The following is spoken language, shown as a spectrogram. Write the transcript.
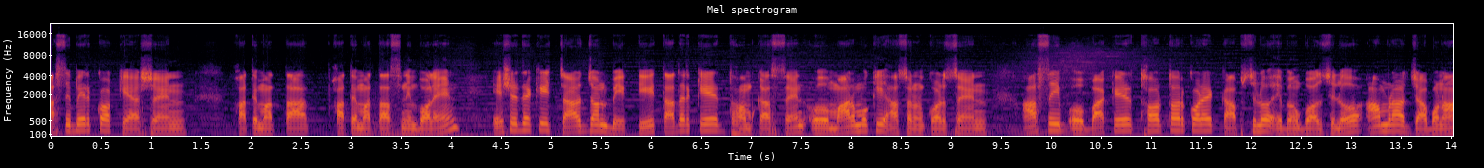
আসিফের কক্ষে আসেন। ফাতেমা তা ফাতেমা তাসনিম বলেন, এসে দেখি চারজন ব্যক্তি তাদেরকে ধমকাচ্ছেন ও মারমুখী আচরণ করছেন। আসিফ ও বাকের থরথর করে কাঁপছিল এবং বলছিল, আমরা যাব না।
